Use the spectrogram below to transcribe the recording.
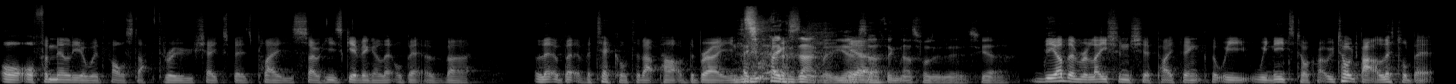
or, or familiar with Falstaff through Shakespeare's plays. So he's giving a little bit of uh, a little bit of a tickle to that part of the brain. exactly. Yes, Yeah. I think that's what it is. Yeah. the other relationship I think that we, we need to talk about, we've talked about a little bit,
